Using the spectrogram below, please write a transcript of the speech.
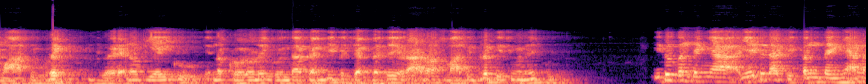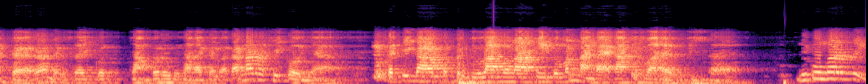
mati urip juara no iku negara ini gonta ganti pejabatnya ya rara mati urip itu itu. Itu pentingnya, ya itu tadi pentingnya negara tidak usah ikut campur urusan agama karena resikonya ketika kebetulan monarki itu menang kayak kasus Wahabi. Ini ku ngeri.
